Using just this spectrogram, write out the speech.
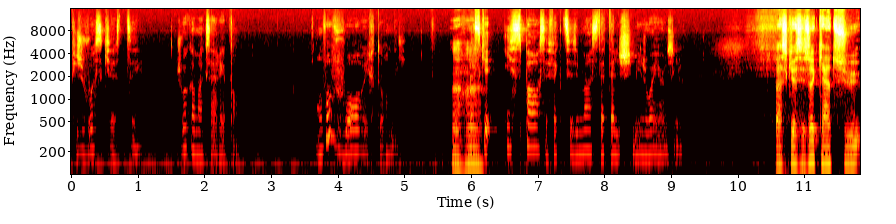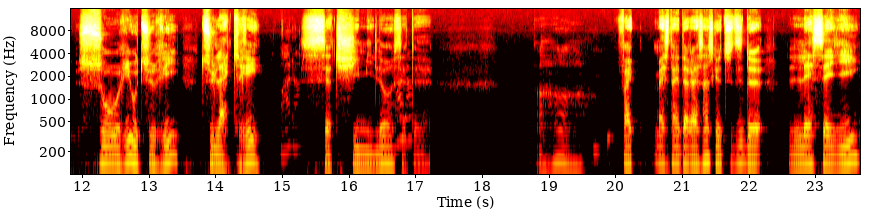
Puis je vois ce que, tu sais, je vois comment que ça répond. On va voir y retourner. Uh-huh. Parce qu'il se passe effectivement cette alchimie joyeuse-là. Parce que c'est ça, quand tu souris ou tu ris, tu la crées. Voilà. cette chimie-là, cette. euh, Ah. Fait que- mais c'est intéressant ce que tu dis de l'essayer,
